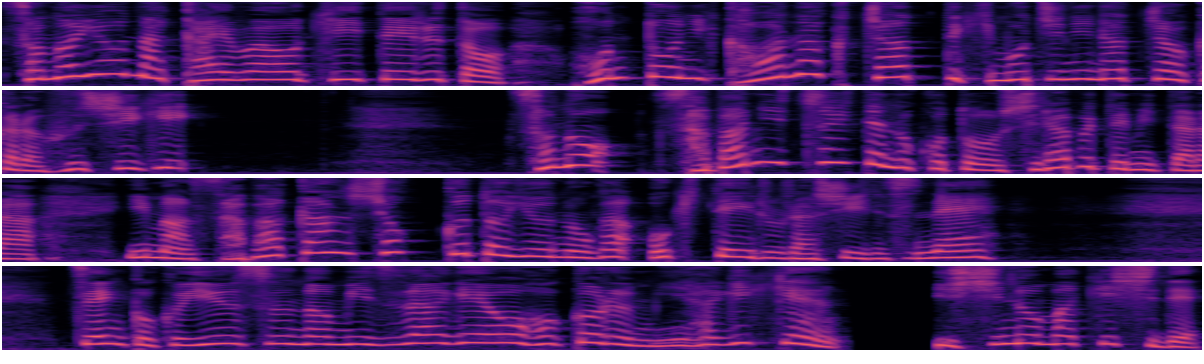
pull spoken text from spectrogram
そのような会話を聞いていると、本当に買わなくちゃって気持ちになっちゃうから不思議。そのサバについてのことを調べてみたら、今サバ缶ショックというのが起きているらしいですね。全国有数の水揚げを誇る宮城県石巻市で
